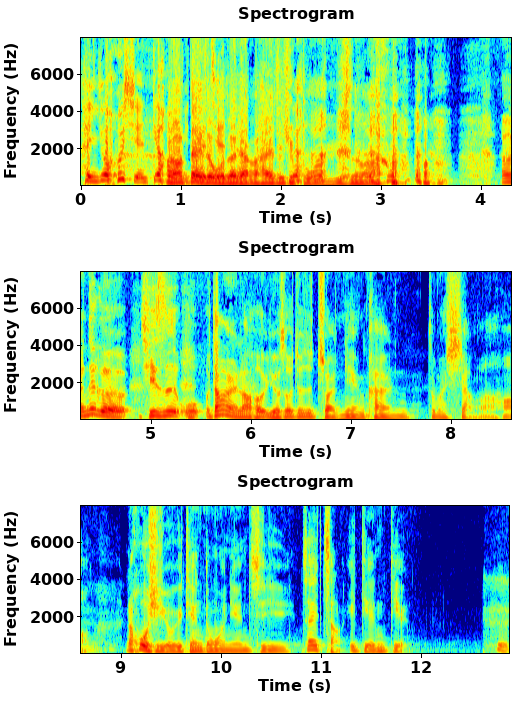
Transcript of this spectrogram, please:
很悠闲钓鱼，然后带着我的两个孩子去捕鱼是吗？呃，那个其实我我当然了，有时候就是转念看怎么想了哈。那或许有一天等我年纪再长一点点，嗯，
